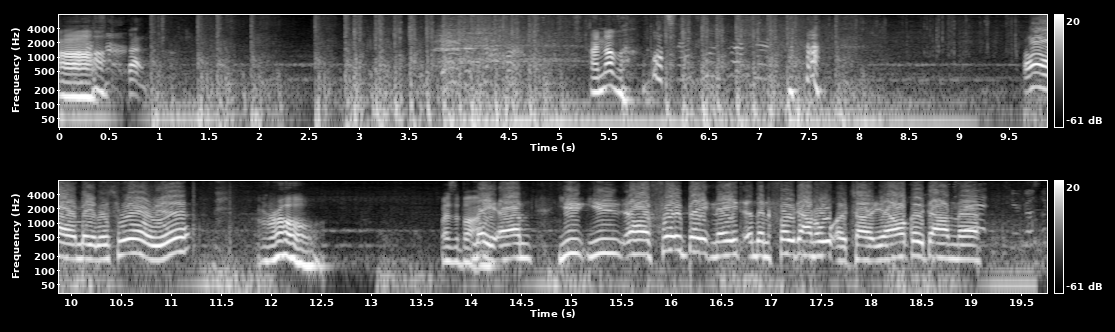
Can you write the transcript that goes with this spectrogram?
Ah, That, another. What? Alright, mate, let's roll, yeah? Roll. Where's the button? Mate, um, you, you, uh, throw bait nade and then throw down auto turret, yeah? I'll go down there. Set. Here goes the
